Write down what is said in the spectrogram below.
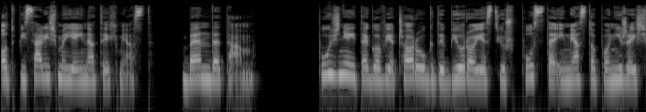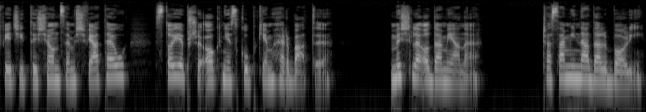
Odpisaliśmy jej natychmiast. Będę tam. Później tego wieczoru, gdy biuro jest już puste i miasto poniżej świeci tysiącem świateł, stoję przy oknie z kubkiem herbaty. Myślę o Damianę. Czasami nadal boli.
